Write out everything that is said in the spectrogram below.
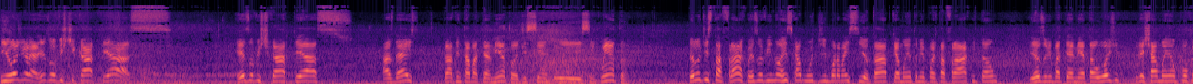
E hoje, galera, resolvi esticar até as... Resolvi esticar até as, as 10 para tentar bater a meta ó, de 150. Pelo dia estar fraco, resolvi não arriscar muito de ir embora mais cedo, tá? Porque amanhã também pode estar fraco, então eu resolvi bater a meta hoje e deixar amanhã um pouco,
